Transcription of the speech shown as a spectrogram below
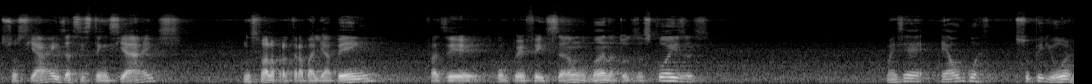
sociais, assistenciais, nos fala para trabalhar bem, fazer com perfeição humana todas as coisas mas é, é algo superior.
